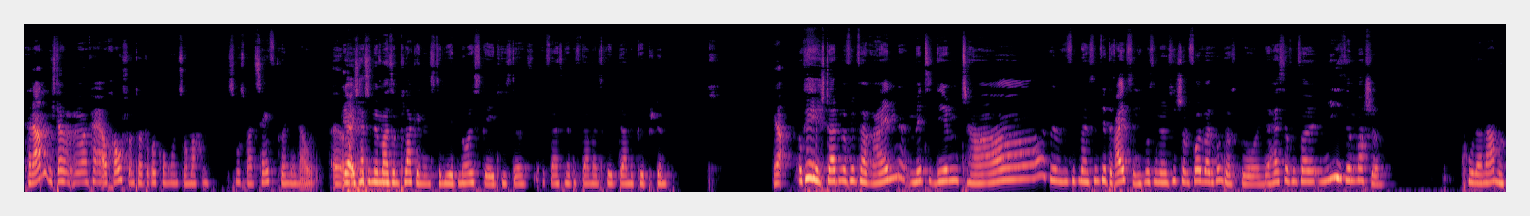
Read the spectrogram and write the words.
Keine Ahnung, ich dachte, man kann ja auch Rauschunterdrückung und so machen. Das muss man safe können in Audio. Äh, Ja, ich hatte mir mal so ein Plugin installiert, Noise Gate hieß das. Ich weiß nicht, ob es damals geht, damit geht bestimmt. Ja. Okay, starten wir auf jeden Fall rein mit dem Tag. Wie viel Mal sind wir? 13. Ich muss den Notiz schon voll weit runterscrollen. Der heißt auf jeden Fall Miese Masche. Cooler Name.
